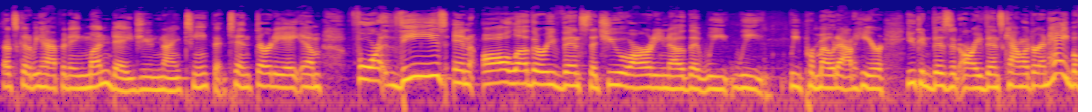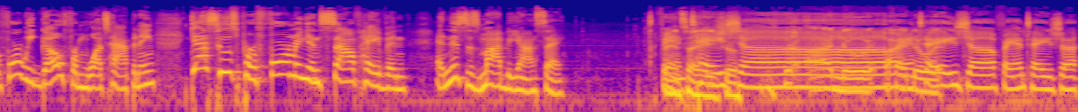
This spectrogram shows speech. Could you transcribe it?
That's going to be happening Monday, June 19th at 10:30 a.m. For these and all other events that you already know that we we we promote out here, you can visit our events calendar. And hey, before we go from what's happening, guess who's performing in Southaven? And this is my Beyonce. Fantasia. I knew it. I knew it. Fantasia, Fantasia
